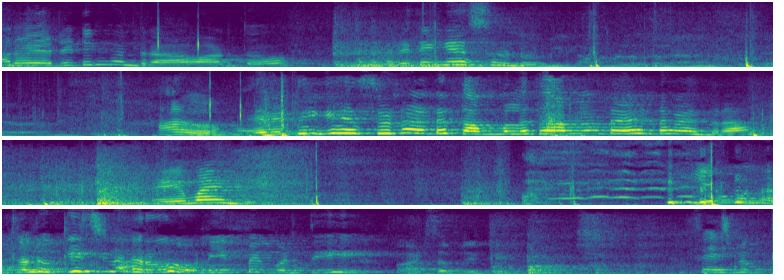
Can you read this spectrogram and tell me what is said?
అరే ఎడిటింగ్ ఉందిరా వాడితో? ఎడిటింగ్ చేస్తుండు. హలో ఎడిటింగ్ చేస్తుండు అంటే తమ్ముళ్ళతో ఉంటాయంటే ఏందిరా? ఏమైంది? ఏమన్నా అట్లా లుక్ ఇచ్చినారు నేను పోయి పడితే వాట్సాప్ చెట్టి ఫేస్బుక్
